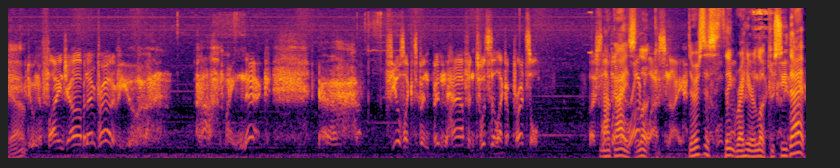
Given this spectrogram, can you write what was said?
Yeah. You're doing a fine job, and I'm proud of you. Ah, my neck. Uh, feels like it's been bitten in half and twisted like a pretzel. Now, guys, look. last night. There's this thing right here. Look, you see that?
